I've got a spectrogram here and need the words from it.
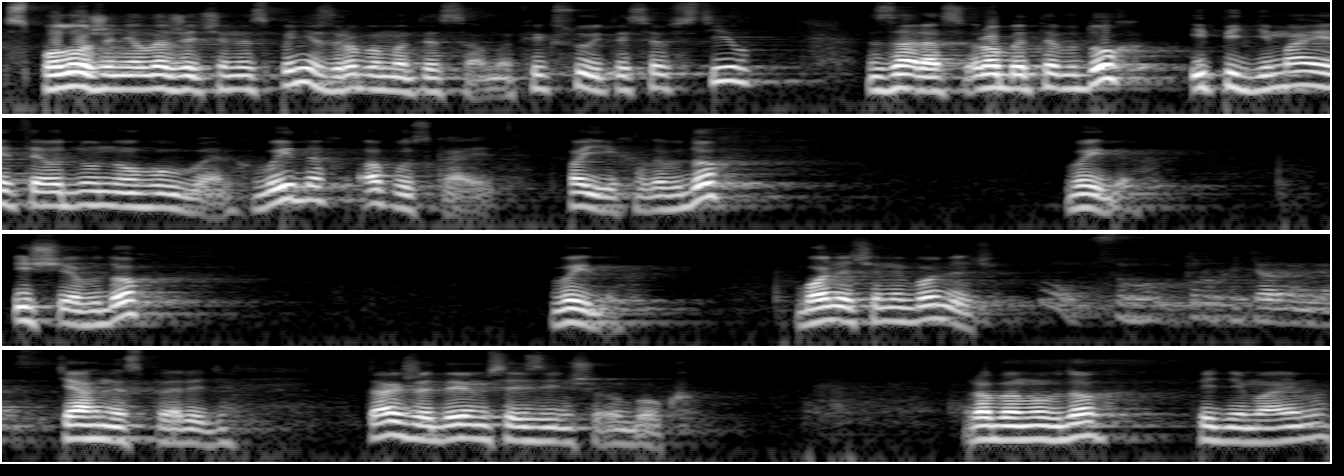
з положення лежачи на спині зробимо те саме. Фіксуйтеся в стіл. Зараз робите вдох і піднімаєте одну ногу вверх. Видих, опускаєте. Поїхали. Вдох. Видих. І ще вдох. Видих. Боляче, не боляче? ну, трохи тягне м'ясо. Тягне спереді. Також дивимося і з іншого боку. Робимо вдох, піднімаємо,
